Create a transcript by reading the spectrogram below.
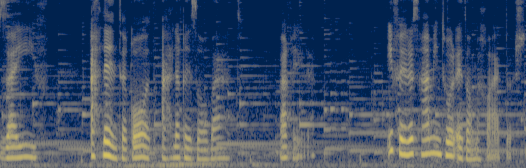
ضعیف، اهل انتقاد، اهل قضاوت و غیره. این فهرست همینطور ادامه خواهد داشت.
